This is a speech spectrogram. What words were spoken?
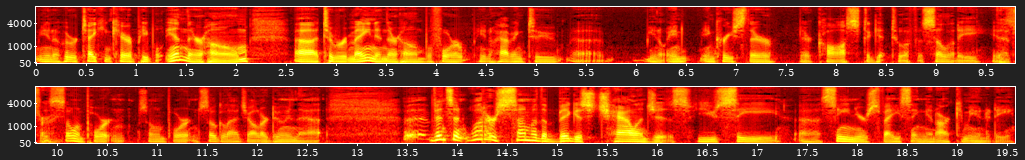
you know, who are taking care of people in their home, uh, to remain in their home before you know having to, uh, you know, in, increase their their costs to get to a facility is, That's right. is so important. So important. So glad y'all are doing that. Uh, Vinsen, what are some of the biggest challenges you see uh, seniors facing in our community?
